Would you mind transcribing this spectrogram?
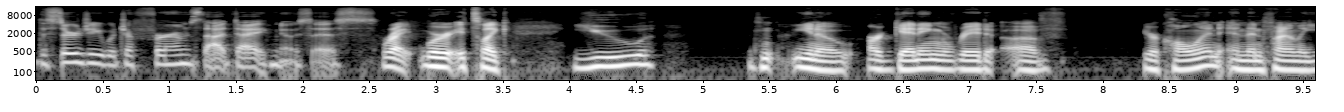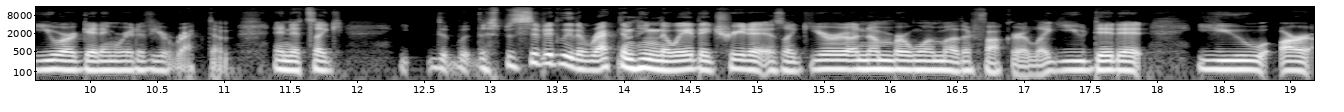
the surgery which affirms that diagnosis. right where it's like you you know are getting rid of your colon and then finally you are getting rid of your rectum. And it's like the, the specifically the rectum thing the way they treat it is like you're a number one motherfucker. Like you did it. You are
